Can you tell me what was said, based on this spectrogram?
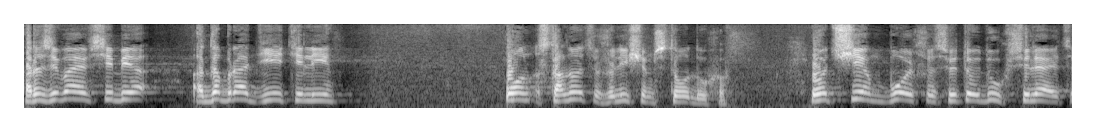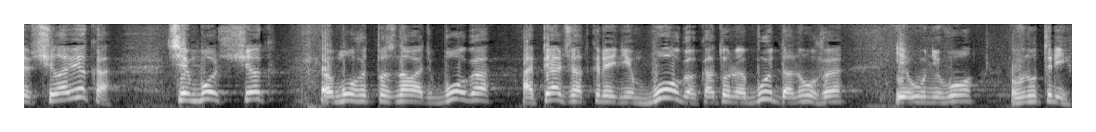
развивая в себе добродетели, он становится жилищем Святого Духа. И вот чем больше Святой Дух вселяется в человека, тем больше человек э, может познавать Бога, опять же, откровением Бога, которое будет дано уже и у него внутри.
